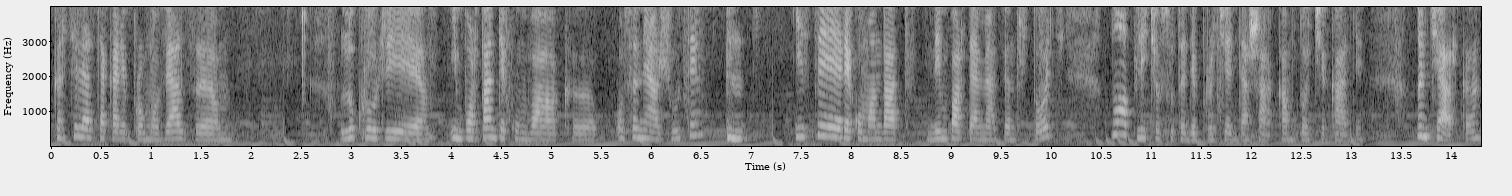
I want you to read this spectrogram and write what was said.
cărțile astea care promovează lucruri importante cumva că o să ne ajute, este recomandat din partea mea pentru toți, nu aplici 100 de procente așa, cam tot ce cade. Încearcă,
